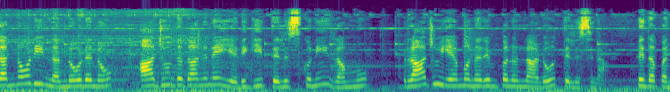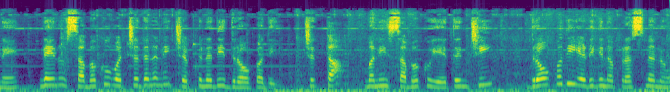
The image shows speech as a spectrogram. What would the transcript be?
తన్నోడి నన్నోడనో? ఆజూదగాననే ఎడిగి తెలుసుకుని రమ్ము. రాజు ఏమొనరింపనున్నాడో తెలిసిన. చెప్పిదపనే నేను సభకు వచ్చదనని చెప్పినది ద్రౌపది. చిత్త మని సభకు ఏతించి ద్రౌపది అడిగిన ప్రశ్నను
